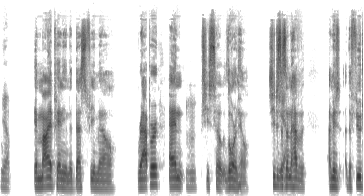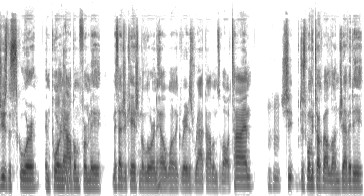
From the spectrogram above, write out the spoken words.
Yep. In my opinion, the best female rapper, and Mhm. she's so Lauryn Hill. She just Yeah. doesn't have. I mean, the Fugees, the score, important Mhm. album for me. Miseducation to Lauryn Hill, one of the greatest rap albums of all time. hmm She just when we talk about longevity,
